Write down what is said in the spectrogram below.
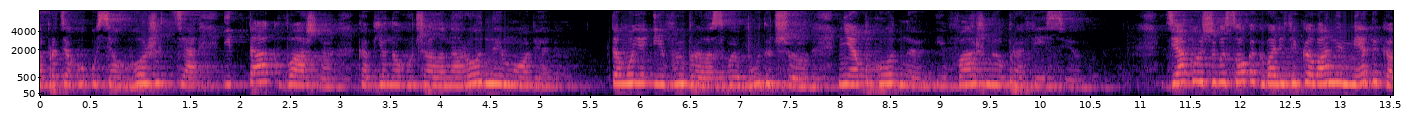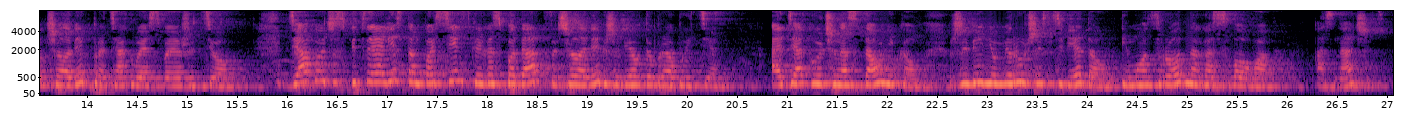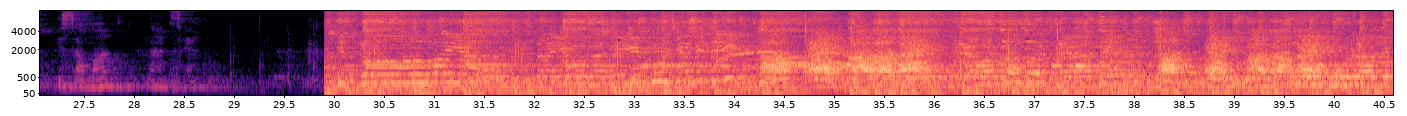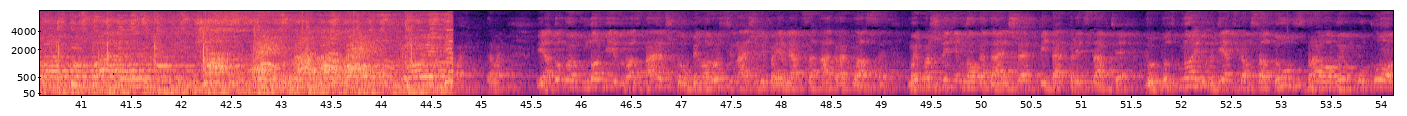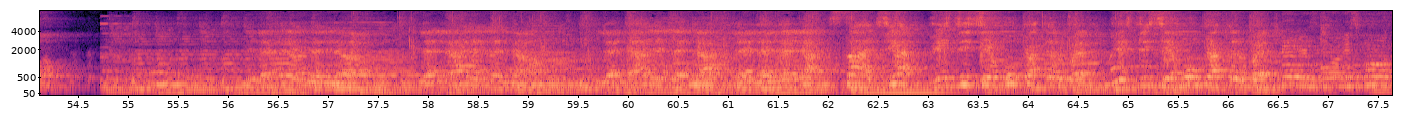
нас на працягу ўсяго жыцця і так важна, каб яно гучала на роднай мове. Таму я і выбрала сваю будучую, неабходную і важную прафесію. Дзякуючы высокакваліфікаваным медыкам чалавек працягвае сваё жыццё. Дзякуючы спецыялістам па сельскай гаспадарцы чалавек жыве ў дабрабыце. А дзякуючы настаўнікам жыве ў міручасць ведаў і моц роднага слова, а значыць і сама нацыя. Я думаю, многие из вас знают, что в Беларуси начали появляться агроклассы. Мы пошли немного дальше. Итак, представьте, выпускной в детском саду с правовым уклоном. Стадия 207 УКРБ, 207 УКРБ. Телефон не смотрит.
